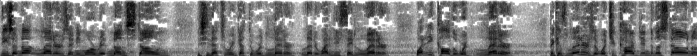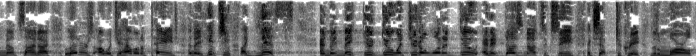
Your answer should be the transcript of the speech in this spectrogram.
These are not letters anymore written on stone. You see, that's where he got the word letter. Letter. Why did he say letter? Why did he call the word letter? Because letters are what you carved into the stone on Mount Sinai. Letters are what you have on a page and they hit you like this. And they make you do what you don't want to do and it does not succeed except to create little moral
